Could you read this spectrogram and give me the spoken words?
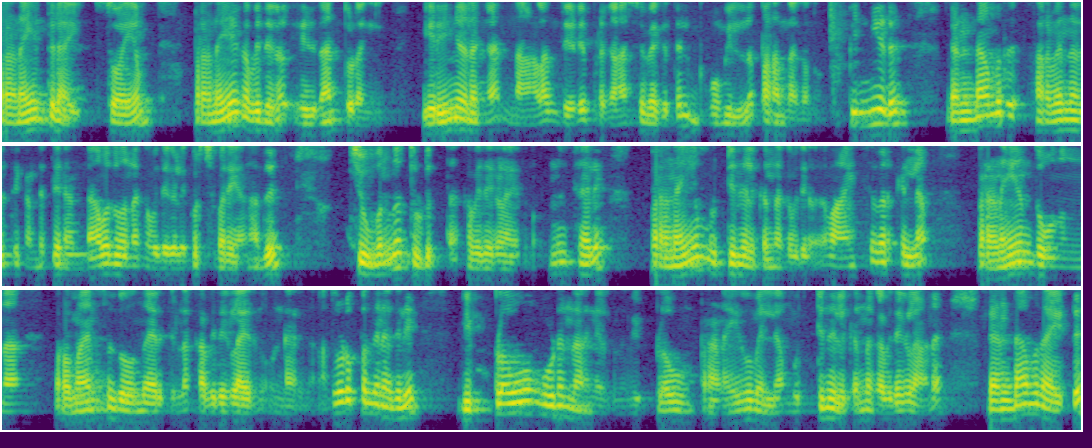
പ്രണയത്തിലായി. സ്വയം പ്രണയ കവിതകൾ എഴുതാൻ തുടങ്ങി. എരിഞ്ഞടങ്ങാൻ നാളം തേടി പ്രകാശവേഗത്തിൽ ഭൂമിയിൽ നിന്ന് പറന്നകന്നു. പിന്നീട് രണ്ടാമത് സർവേ നടത്തി കണ്ടെത്തിയ രണ്ടാമത് വന്ന കവിതകളെ കുറിച്ച് പറയുകയാണ്. അത് ചുവന്നു തുടുത്ത കവിതകളായിരുന്നു. എന്ന് വെച്ചാൽ പ്രണയം മുറ്റി നിൽക്കുന്ന കവിതകൾ. വായിച്ചവർക്കെല്ലാം പ്രണയം തോന്നുന്ന റൊമാൻസ് തോന്നുന്ന തരത്തിലുള്ള കവിതകളായിരുന്നു ഉണ്ടായിരുന്നത്. അതോടൊപ്പം തന്നെ അതിൽ വിപ്ലവവും കൂടെ നിറഞ്ഞു നിൽക്കുന്നത് വിപ്ലവവും പ്രണയവും എല്ലാം മുറ്റി നിൽക്കുന്ന കവിതകളാണ് രണ്ടാമതായിട്ട്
